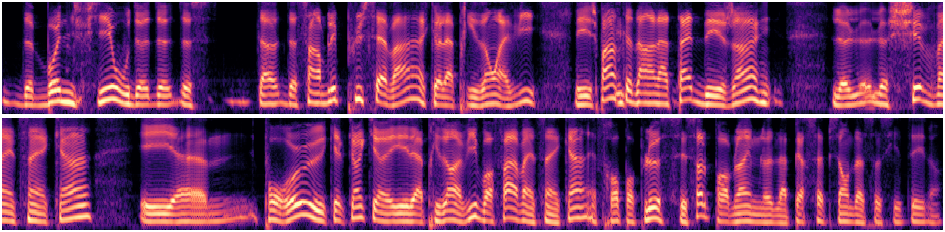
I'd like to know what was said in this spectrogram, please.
de bonifier ou de, de, de, de, de sembler plus sévère que la prison à vie. Les, je pense que dans la tête des gens, le, le- chiffre 25 ans, et euh, pour eux, quelqu'un qui a et la prison à vie va faire 25 ans, elle fera pas plus. C'est ça le problème là, de la perception de la société. Là.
